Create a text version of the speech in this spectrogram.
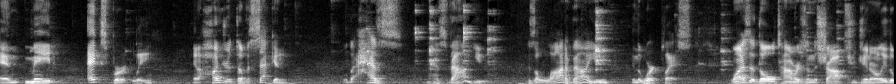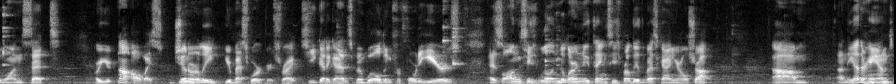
and made expertly in a hundredth of a second, well, that has, has value. There's a lot of value in the workplace. Why is it the old timers in the shops are generally the ones that or you're not always, generally your best workers, right? So you got a guy that's been welding for 40 years. As long as he's willing to learn new things, he's probably the best guy in your whole shop. Um, on the other hand,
